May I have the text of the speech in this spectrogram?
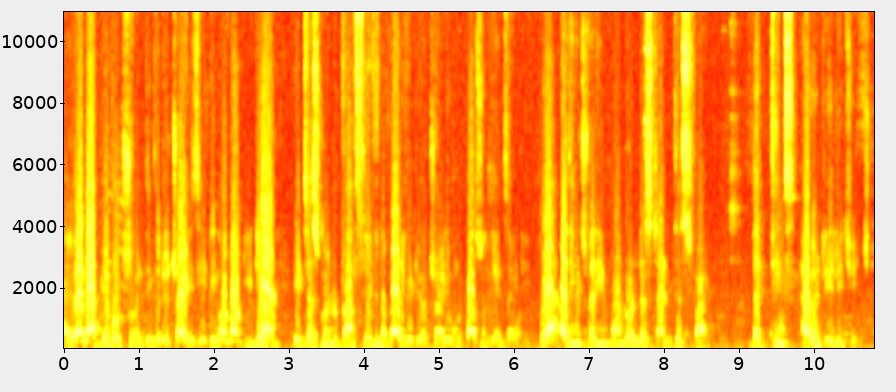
and you're unhappy about so many things that your child is eating or not eating, Yeah. it's just going to translate in a bad way to your child. You want to pass on the anxiety. Yeah. I think it's very important to understand this fact that things haven't really changed.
